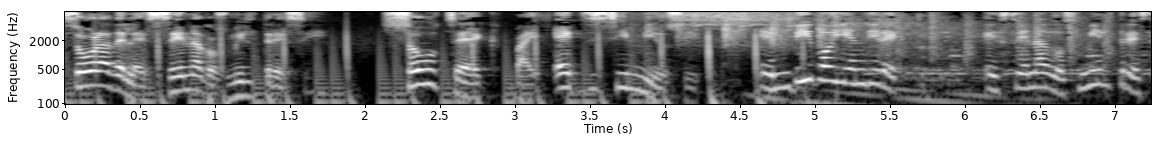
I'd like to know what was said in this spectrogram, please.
Es hora de la escena 2013. Soul Tech by Ecstasy Music. En vivo y en directo. Escena 2013.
